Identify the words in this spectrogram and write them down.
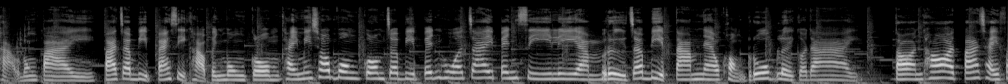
ขาวลงไป ป้าจะบีบแป้งสีขาวเป็นวงกลม ใครไม่ชอบวงกลม จะบีบเป็นหัวใจเป็นสี่เหลี่ยม หรือจะบีบตามแนวของรูปเลยก็ได้ ตอนทอดป้าใช้ไฟ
